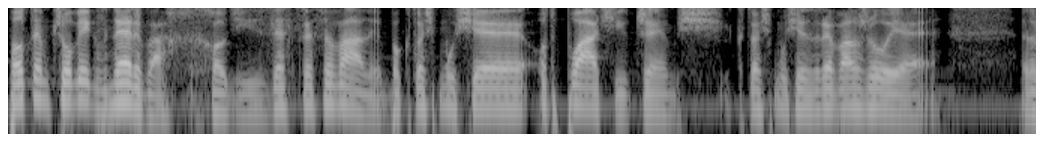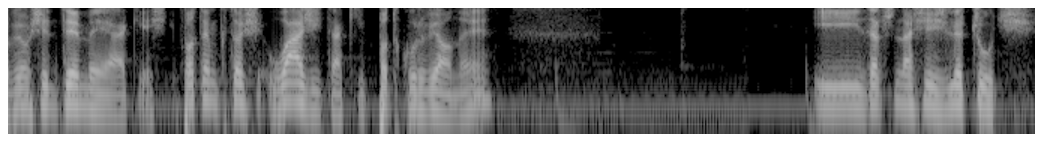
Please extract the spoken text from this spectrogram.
Potem człowiek w nerwach chodzi, zestresowany, bo ktoś mu się odpłaci czymś, ktoś mu się zrewanżuje, robią się dymy jakieś. I potem ktoś łazi taki podkurwiony i zaczyna się źle czuć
